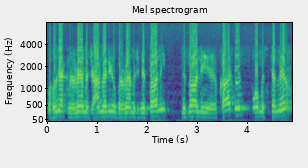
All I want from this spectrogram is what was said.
وهناك برنامج عملي وبرنامج نضالي نضالي قادم ومستمر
